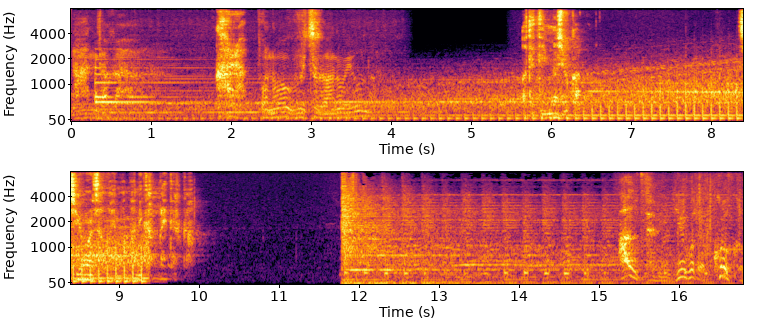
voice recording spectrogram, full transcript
なんだか空っぽの器のような。当ててみましょうか。重森さんが今何考えてる？会うたびに言うことがコロコロ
